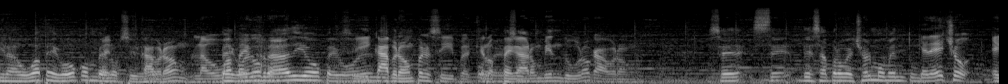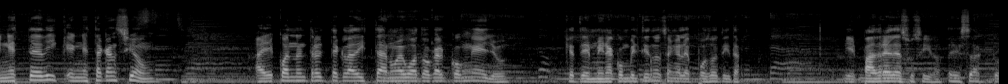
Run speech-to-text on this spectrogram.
Y la uva pegó con velocidad. Cabrón, la uva Pegó, pegó en con- radio, pegó Sí, en- cabrón, pero sí, pero es que Por los eso. pegaron bien duro, cabrón. se, se desaprovechó el momentum. Que de hecho, en este en esta canción, ahí es cuando entra el tecladista nuevo a tocar con ellos, que termina convirtiéndose en el esposo de Tita. Y el padre de sus hijos. Exacto.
